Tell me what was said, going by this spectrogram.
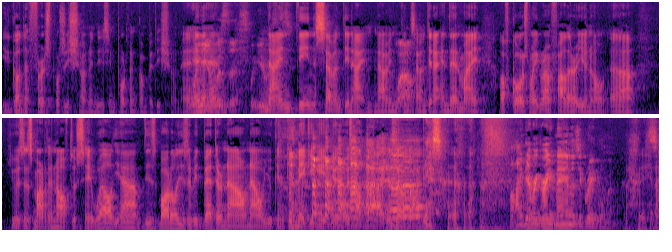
it got the first position in this important competition. What year was this? What year was this? 1979. Now in Wow. 1979, and then my, of course, my grandfather, you know, uh, he was smart enough to say, well, yeah, this bottle is a bit better now. Now you can keep making it. You know, it's not bad. It's not bad. Yes. Behind every great man is a great woman. So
